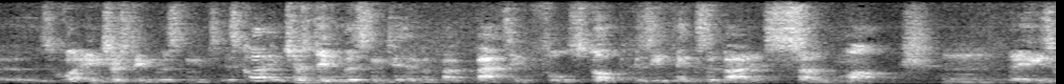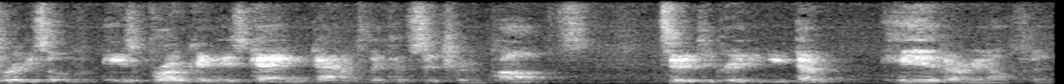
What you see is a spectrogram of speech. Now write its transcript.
Uh, it's quite interesting listening. To, it's quite interesting listening to him about batting full stop because he thinks about it so much that he's really sort of he's broken his game down to the constituent parts to a degree that you don't hear very often.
